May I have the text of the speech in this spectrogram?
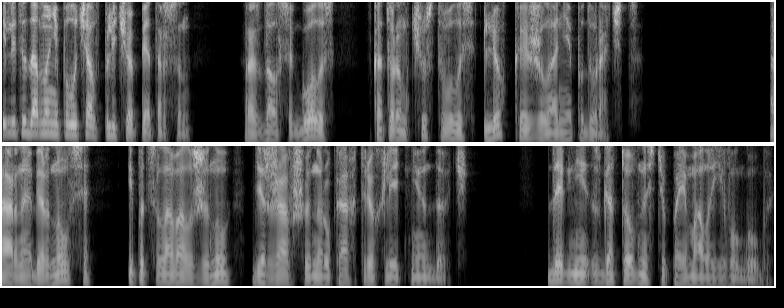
Или ты давно не получал в плечо, Петерсон?» — раздался голос, в котором чувствовалось легкое желание подурачиться. Арне обернулся и поцеловал жену, державшую на руках трехлетнюю дочь. Дегни с готовностью поймала его губы.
